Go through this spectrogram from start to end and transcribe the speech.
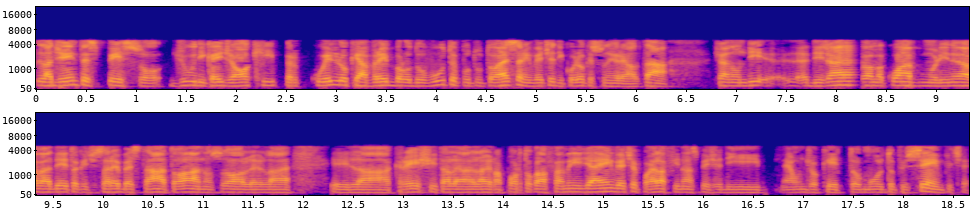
la gente spesso giudica i giochi per quello che avrebbero dovuto e potuto essere invece di quello che sono in realtà. Cioè non di, eh, ma qua Molineux aveva detto che ci sarebbe stato, ah, non so, la, e la crescita, la- la- il rapporto con la famiglia e invece poi alla fine è una specie di, è un giochetto molto più semplice.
